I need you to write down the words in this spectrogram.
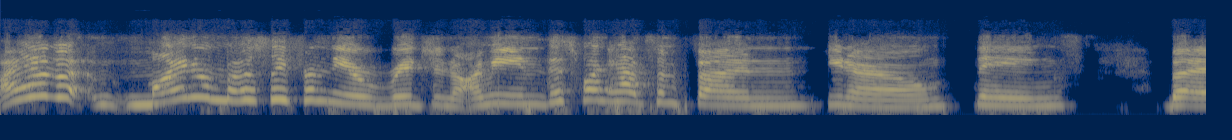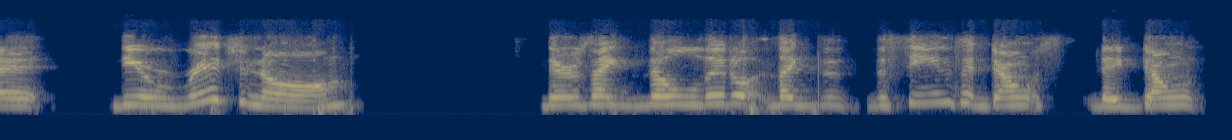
I have a mine are mostly from the original. I mean, this one had some fun, you know, things, but the original, there's like the little like the, the scenes that don't they don't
